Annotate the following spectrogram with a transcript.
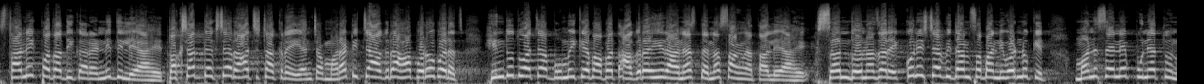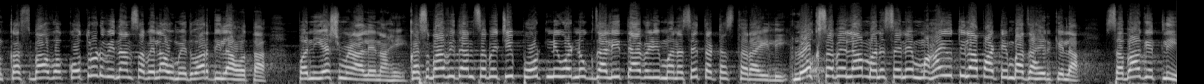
स्थानिक पदाधिकाऱ्यांनी दिले आहेत. पक्षाध्यक्ष राज ठाकरे यांच्या मराठीच्या आग्रहाबरोबरच हिंदुत्वाच्या भूमिकेबाबत आग्रही राहण्यास त्यांना सांगण्यात आले आहे. सन दोन हजार एकोणीसच्या विधानसभा निवडणुकीत मनसेने पुण्यातून कसबा व कोथरूड विधानसभेला उमेदवार दिला होता. पण यश मिळाले नाही. कसबा विधानसभेची पोटनिवडणूक झाली त्यावेळी मनसे तटस्थ राहिली. लोकसभेला मनसेने महायुतीला पाठिंबा जाहीर केला. सभा घेतली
